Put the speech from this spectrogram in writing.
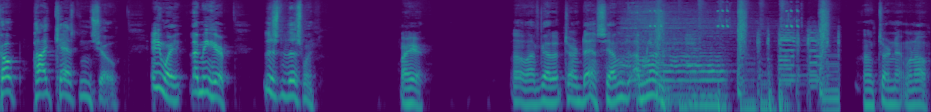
podcasting show. Anyway, let me hear. Listen to this one right here. Oh, I've got it turned down. See, I'm I'm learning. I'll turn that one off.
